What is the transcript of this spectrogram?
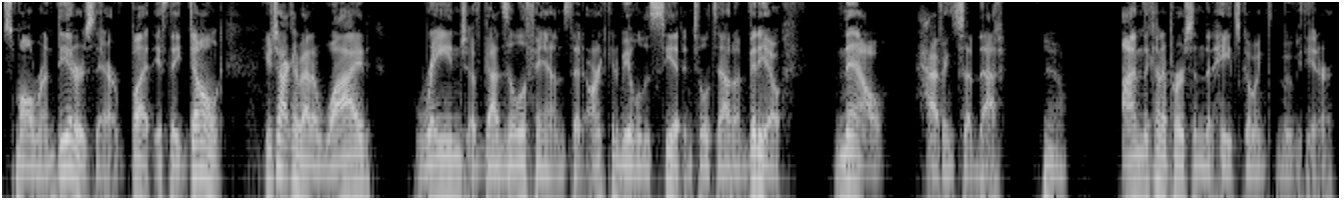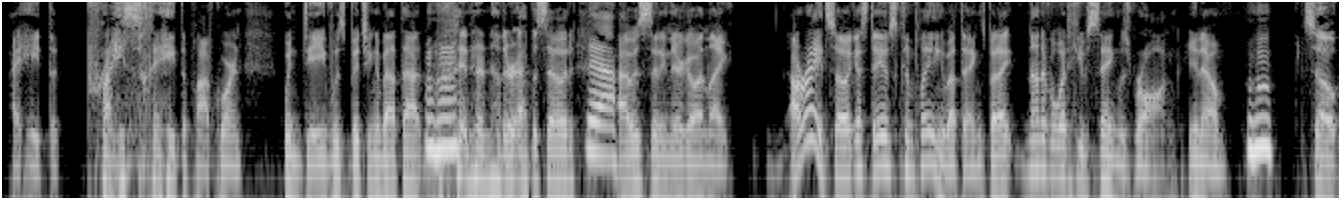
small run theaters there. But if they don't, you're talking about a wide range of Godzilla fans that aren't going to be able to see it until it's out on video. Now, having said that, Yeah. I'm the kind of person that hates going to the movie theater. I hate the price. I hate the popcorn. When Dave was bitching about that mm-hmm. in another episode, Yeah. I was sitting there going like, all right, so I guess Dave's complaining about things, but I, none of what he was saying was wrong, you know? Mm-hmm. So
